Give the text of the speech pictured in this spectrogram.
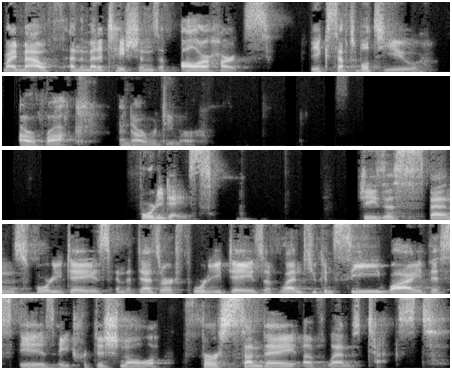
my mouth and the meditations of all our hearts be acceptable to you, our rock and our redeemer. 40 days. Jesus spends 40 days in the desert, 40 days of Lent. You can see why this is a traditional first Sunday of Lent text.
